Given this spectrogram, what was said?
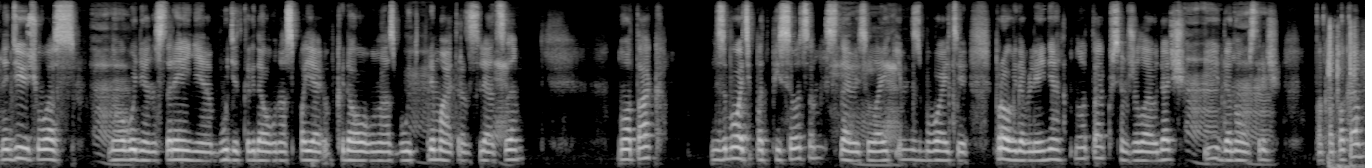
Надеюсь, у вас новогоднее настроение будет, когда у нас появ... когда у нас будет прямая трансляция. Ну а так, не забывайте подписываться, ставить лайки, не забывайте про уведомления. Ну а так, всем желаю удачи и до новых встреч. Пока-пока.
